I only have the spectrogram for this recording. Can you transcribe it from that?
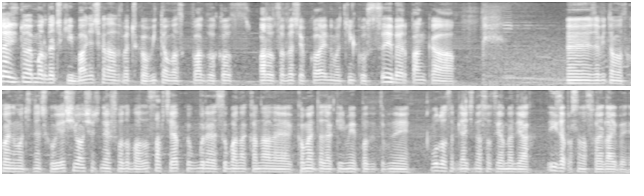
Cześć, tu mordeczki, banieczka na zdroweczko. Witam was bardzo, bardzo serdecznie w kolejnym odcinku z Cyberpunka. Yy, że witam was w kolejnym odcineczku. Jeśli wam się odcinek spodoba, zostawcie łapkę w górę, suba na kanale, komentarz jakiś mnie pozytywny, udostępniajcie na social mediach i zapraszam na swoje live'y.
